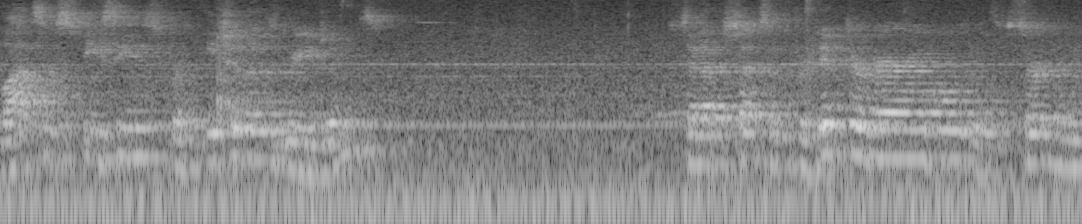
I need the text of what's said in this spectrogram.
lots of species from each of those regions. Set up sets of predictor variables with certain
